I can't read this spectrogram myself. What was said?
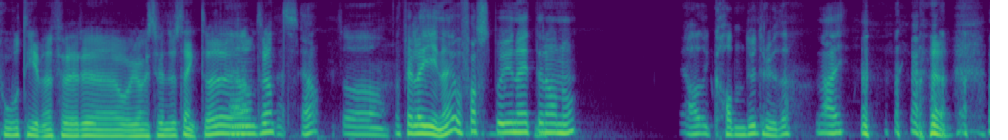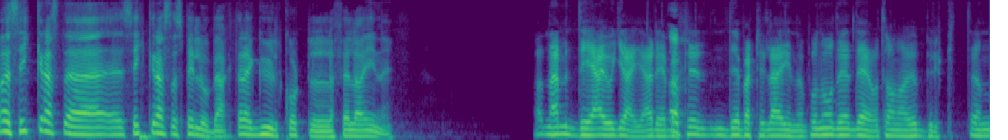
To timer før uh, overgangsvinduet stengte, ja. omtrent. Ja. Så... Fellaini er jo fast på United, han nå. Ja, kan du tro det? Nei. det sikreste, sikreste spillobjektet er gult kort til Fellaini. Nei, men Det er jo greia. Det Bertil, det Bertil er inne på nå, det, det, er jo at han har jo brukt en,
